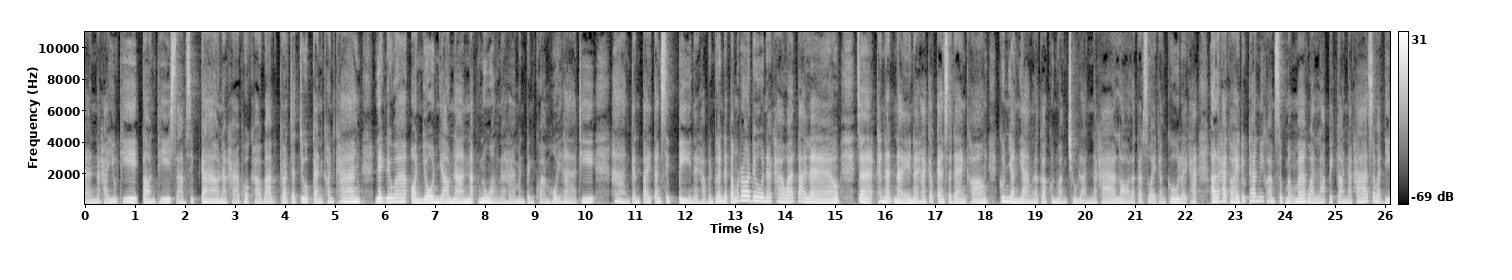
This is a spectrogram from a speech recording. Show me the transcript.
นั้นนะคะ อยู่ที่ตอนที่ 39 นะคะ พวกเขาแบบก็จะจูบกันค่อนข้าง เรียกได้ว่าอ่อนโยนยาวนานหนักหน่วงนะคะ มันเป็นความโหยหาที่ห่างกันไปตั้ง 10 ปีนะคะเพื่อนๆเดี๋ยวต้องรอดูนะคะว่าตายแล้ว จะขนาดไหนนะคะกับการแสดงของคุณหยางหยางแล้วก็คุณหวังชูหลันนะคะหล่อแล้วก็สวยทั้งคู่เลยค่ะ เอาละค่ะ ขอให้ทุกท่านมีความสุขมากๆ หวานลาไปก่อนนะคะ สวัสดี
